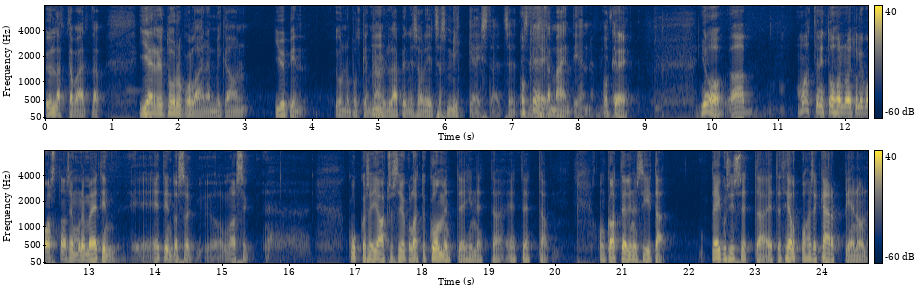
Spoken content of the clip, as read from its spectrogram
yllättävää, että Jerry Turkulainen, mikä on Jypin junnuputken käynyt mm. läpi, niin se oli itse asiassa Mikkelistä, että se, Okei. sitä mä en tiennyt. Okei. Okay. Joo, äh, mä ajattelin tuohon noin tuli vastaan semmoinen, mä etin, etin tuossa Lasse Kukkosen jaksossa, joku laittoi kommentteihin, että, että, että on kateellinen siitä, tai ei kun siis, että, että, että helppohan se kärppien on,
